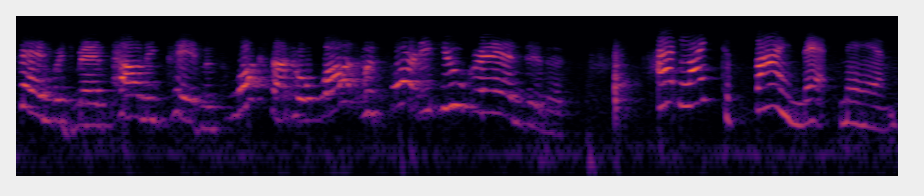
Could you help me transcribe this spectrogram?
Sandwich man pounding pavements walks onto a wallet with 42 grand in it. I'd like to find that man.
